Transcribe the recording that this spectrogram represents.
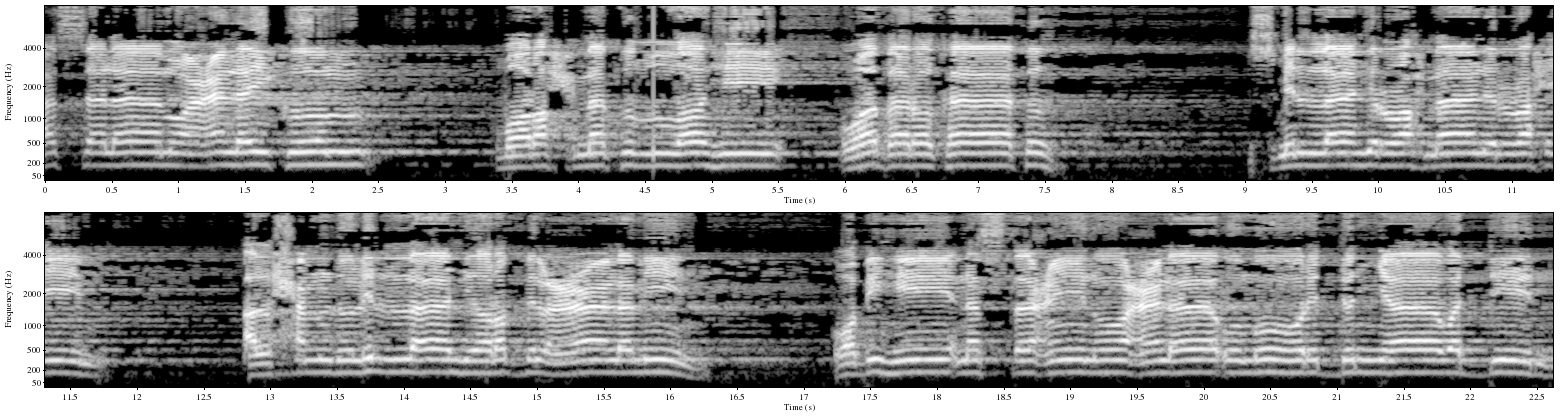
السلام عليكم ورحمة الله وبركاته. بسم الله الرحمن الرحيم. الحمد لله رب العالمين. وبه نستعين على أمور الدنيا والدين.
